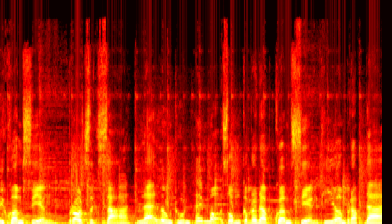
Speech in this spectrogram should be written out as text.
มีความเสี่ยง โปรดศึกษาและลงทุนให้เหมาะสมกับระดับความเสี่ยงที่ยอมรับได้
